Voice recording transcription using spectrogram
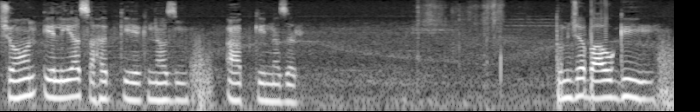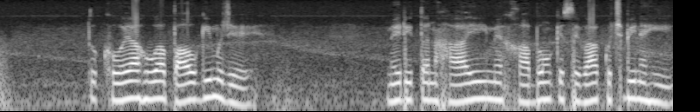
جان ایلیا صاحب کی ایک نظم آپ کی نظر۔ تم جب آؤ گی تو کھویا ہوا پاؤ گی مجھے۔ میری تنہائی میں خوابوں کے سوا کچھ بھی نہیں۔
